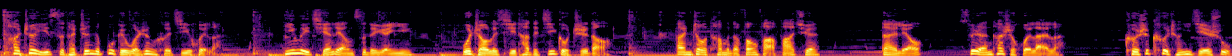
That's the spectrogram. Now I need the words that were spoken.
怕这一次他真的不给我任何机会了。因为前两次的原因，我找了其他的机构指导，按照他们的方法发圈、代聊。虽然他是回来了，可是课程一结束，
